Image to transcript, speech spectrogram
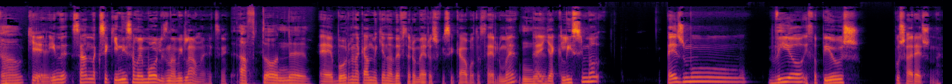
okay. Και είναι σαν να ξεκινήσαμε μόλις να μιλάμε, έτσι. Αυτό, ναι. Ε, μπορούμε να κάνουμε και ένα δεύτερο μέρος φυσικά όποτε θέλουμε. Ναι. Ε, για κλείσιμο, πες μου δύο ηθοποιούς που σου αρέσουν.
